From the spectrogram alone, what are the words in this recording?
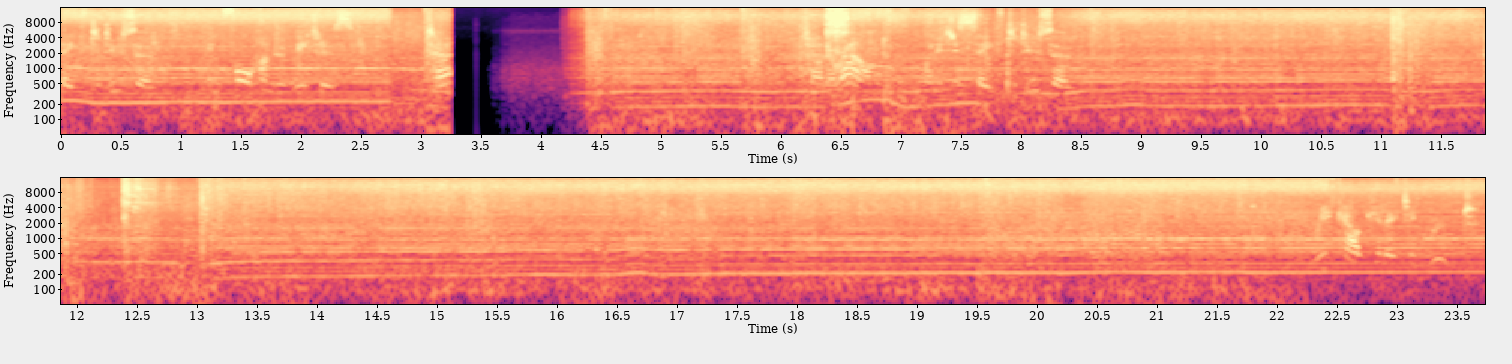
safe to do so. In 400 meters, turn... Turn around when it is safe to do so. Recalculating route.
